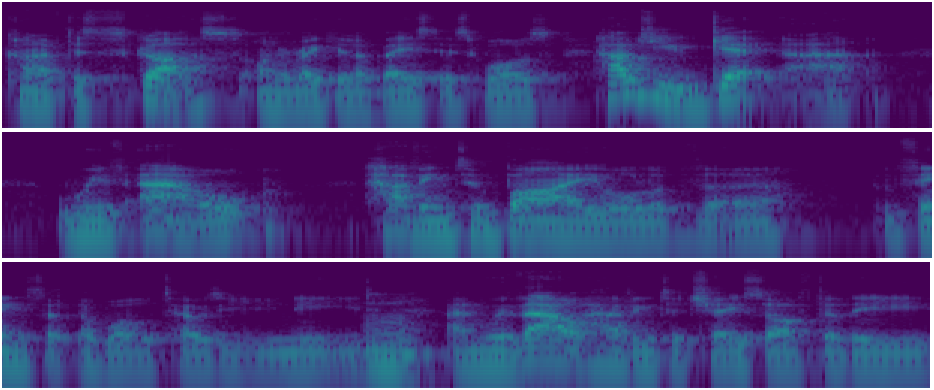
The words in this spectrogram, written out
kind of discuss on a regular basis was how do you get that without having to buy all of the things that the world tells you you need and without having to chase after the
